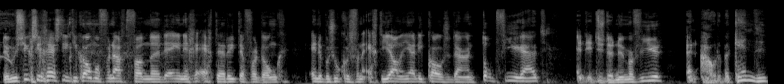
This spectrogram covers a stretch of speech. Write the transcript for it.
De muzieksuggesties die komen vannacht van eh, de enige echte Rita Verdonk. En de bezoekers van Echte Jan, ja, die kozen daar een top 4 uit. En dit is de nummer 4, een oude bekende.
